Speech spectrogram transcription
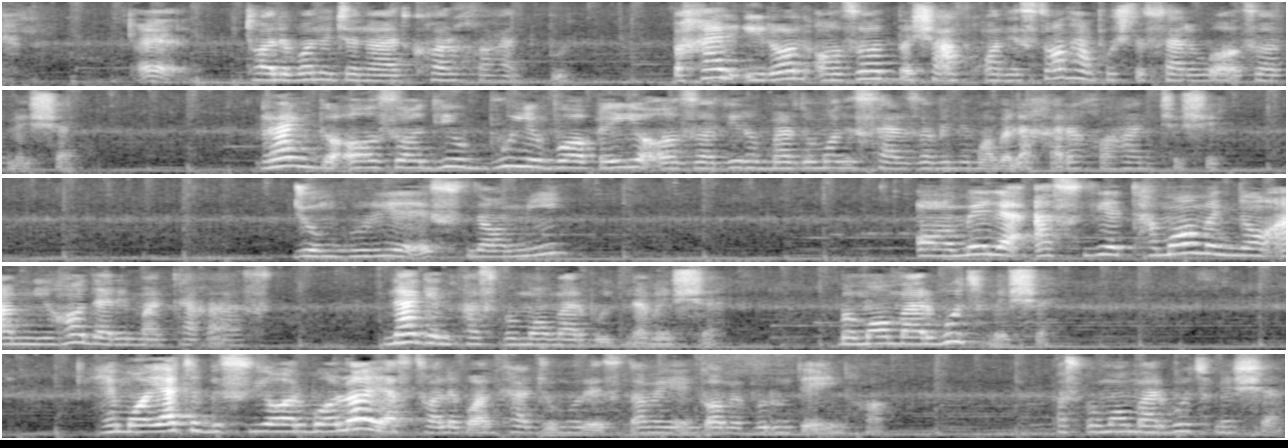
طالبان جنایتکار خواهد بود. بخیر ایران آزاد بشه افغانستان هم پشت سر او آزاد میشه. رنگ آزادی و بوی واقعی آزادی رو مردمان سرزمین ما بالاخره خواهند چشید. جمهوری اسلامی عامل اصلی تمام ناامنی ها در این منطقه است. نگین پس به ما مربوط نمیشه. به ما مربوط میشه. حمایت بسیار بالایی از طالبان کرد جمهوری اسلامی انگام ورود اینها. پس به ما مربوط میشه.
